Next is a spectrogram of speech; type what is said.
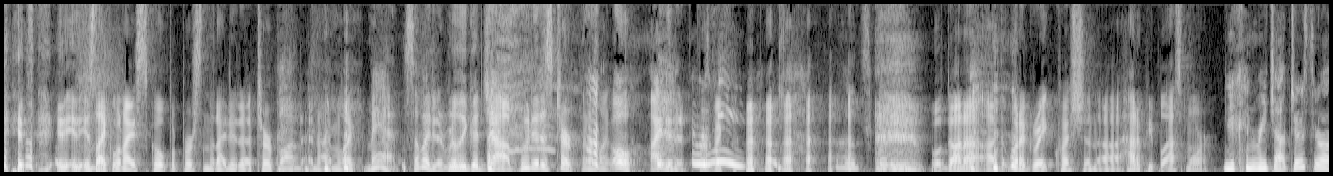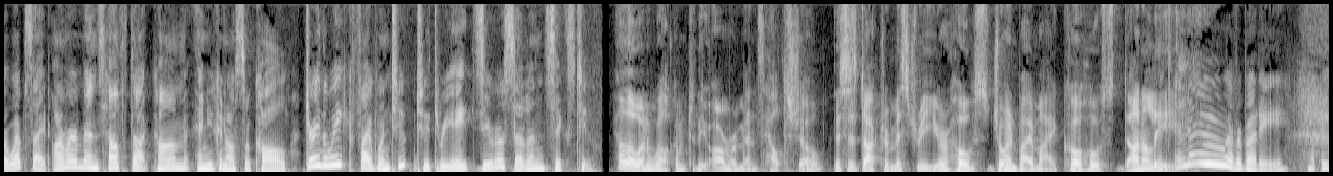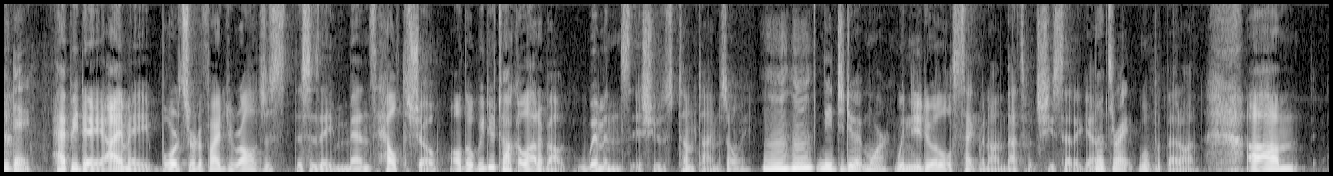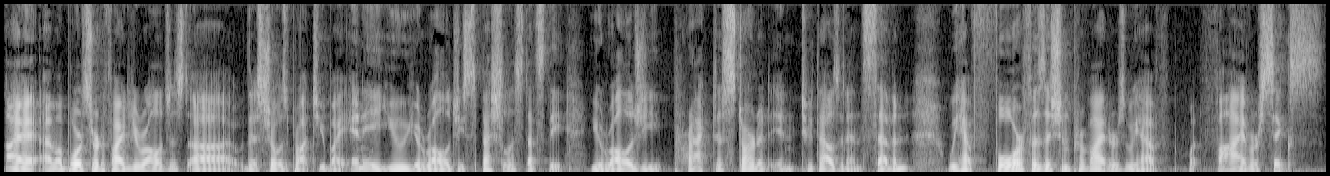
it's it, it's like when I scope a person that I did a TURP on, and I'm like, man, somebody did a really good job. Who did his TURP? And I'm like, oh, I did it. Perfect. that's funny. Well, Donna, uh, what a great question. Uh, how do people ask more? You can reach out to us through our website, armormenshealth.com, and you can also call during the week 512 238 0762. Hello and welcome to the Armor Men's Health Show. This is Dr. Mistry, your host, joined by my co-host Donna Lee. Hello, everybody. Happy day. Happy day. I am a board certified urologist. This is a men's health show, although we do talk a lot about women's issues sometimes, don't we? Mm-hmm. Need to do it more. We need to do a little segment on That's What She Said again. That's right. We'll put that on. Um, I am a board certified urologist. Uh, this show is brought to you by NAU Urology Specialist. That's the urology practice started in 2007. We have four physician providers. We have, what, five or six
